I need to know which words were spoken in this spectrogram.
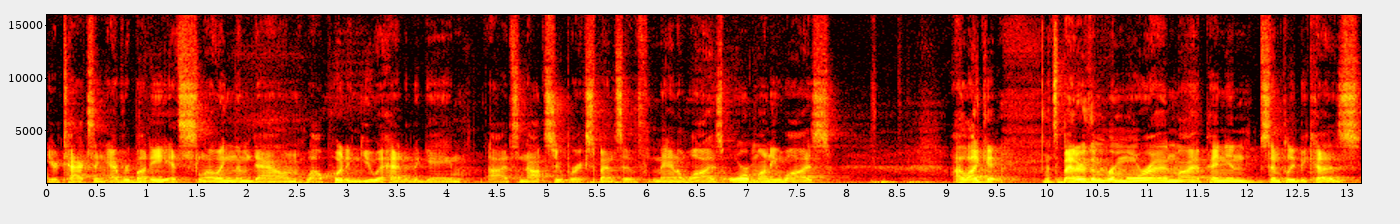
you're taxing everybody, it's slowing them down while putting you ahead of the game. Uh, it's not super expensive mana wise or money wise. I like it. It's better than Remora in my opinion, simply because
